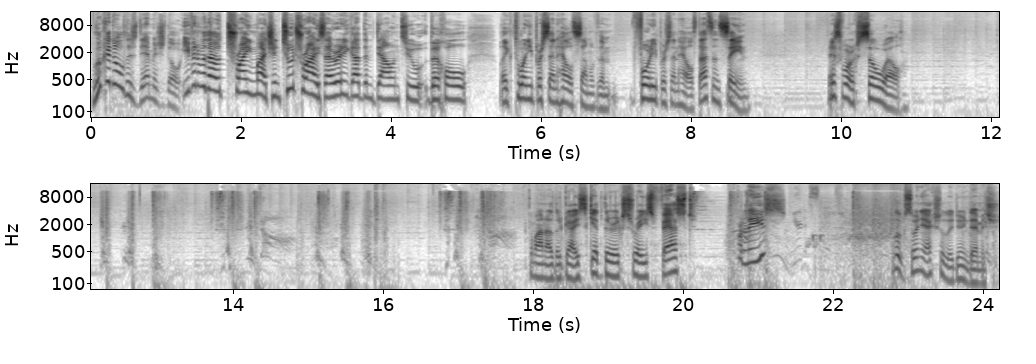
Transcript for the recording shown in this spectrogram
Look at all this damage, though. Even without trying much, in two tries, I already got them down to the whole, like, 20% health, some of them. 40% health. That's insane. This works so well. Come on, other guys, get their x-rays fast. Please. Look, Sonya actually doing damage.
